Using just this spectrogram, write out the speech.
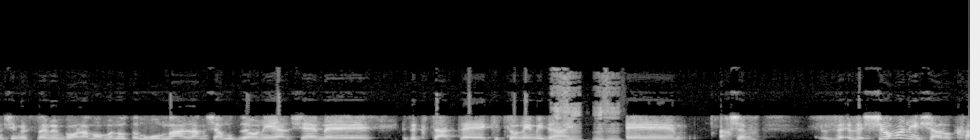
אנשים מסוימים בעולם האומנות אמרו, מה, למה שהמוזיאון יהיה על שם, אה, זה קצת אה, קיצוני מדי. Mm-hmm, mm-hmm. אה, עכשיו, ושוב אני אשאל אותך,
